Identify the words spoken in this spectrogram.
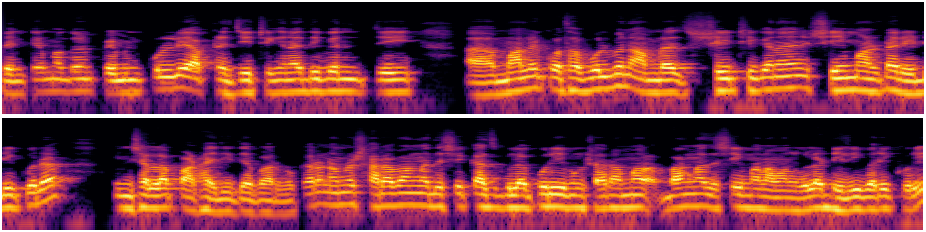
ব্যাংকের মাধ্যমে পেমেন্ট করলে আপনি যে ঠিকানা দিবেন, যেই মালের কথা বলবেন, আমরা সেই ঠিকানায় সেই মালটা রেডি করে ইনশাল্লাহ পাঠাই দিতে পারব। কারণ আমরা সারা বাংলাদেশে কাজগুলা করি এবং সারা বাংলাদেশে এই মালামালগুলো ডেলিভারি করি।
